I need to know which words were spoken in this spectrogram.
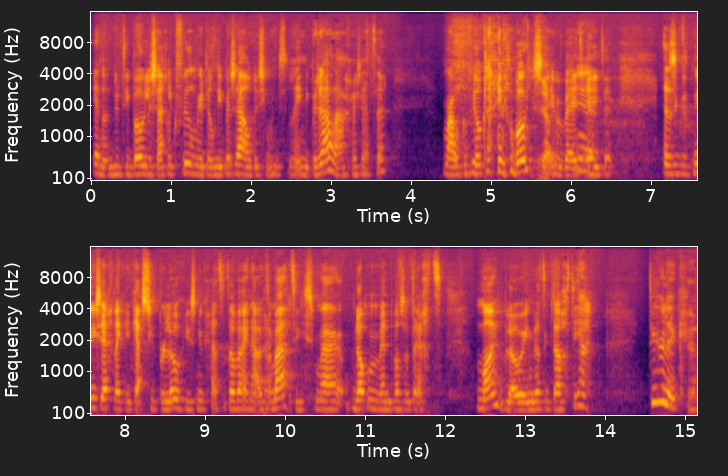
ja, dan doet die bolus eigenlijk veel meer dan die bazaal. Dus je moet niet alleen die bazaal lager zetten, maar ook een veel kleinere bolus Ja. geven bij het Ja. eten. En als ik het nu zeg, denk ik, ja, super logisch. Nu gaat het al bijna automatisch. Maar op dat moment was het echt mindblowing. Dat ik dacht, ja, tuurlijk, Ja.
